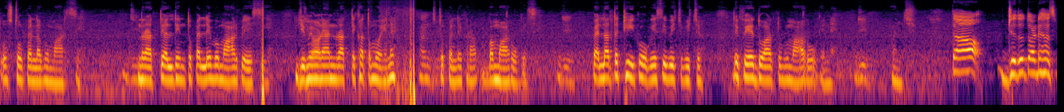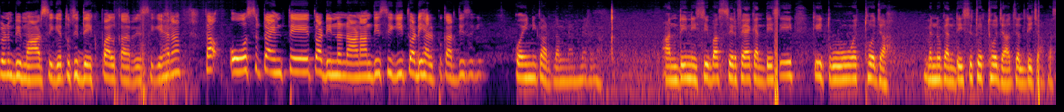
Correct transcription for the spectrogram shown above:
ਤੇ ਉਸ ਤੋਂ ਪਹਿਲਾਂ ਬਿਮਾਰ ਸੀ। ਜੀ। ਨਰਾਤੇ ਵਾਲੇ ਦਿਨ ਤੋਂ ਪਹਿਲੇ ਬਿਮਾਰ ਪਏ ਸੀ। ਜਿਵੇਂ ਹੁਣ ਇਹ ਨਰਾਤੇ ਖਤਮ ਹੋਏ ਨੇ ਉਸ ਹਾਂਜੀ ਤੋਂ ਪਹਿਲੇ ਖਰਾਬ ਬਿਮਾਰ ਹੋ ਗਏ ਸੀ। ਜੀ। ਪਹਿਲਾਂ ਤਾਂ ਠੀਕ ਹੋ ਗਏ ਸੀ ਵਿੱਚ ਵਿੱਚ ਤੇ ਫਿਰ ਦੁਬਾਰਾ ਤੋਂ ਬਿਮਾਰ ਹੋ ਗਏ ਨੇ। ਜੀ। ਹਾਂਜੀ। ਤਾਂ ਜਦੋਂ ਤੁਹਾਡੇ ਹਸਬੰਡ ਬਿਮਾਰ ਸੀਗੇ ਤੁਸੀਂ ਦੇਖਭਾਲ ਕਰ ਰਹੇ ਸੀਗੇ ਹੈਨਾ? ਤਾਂ ਉਸ ਟਾਈਮ ਤੇ ਤੁਹਾਡੀ ਨਨਾਣ ਆਂਦੀ ਸੀਗੀ ਤੁਹਾਡੀ ਹੈਲਪ ਕਰਦੀ ਸੀਗੀ? ਕੋਈ ਨਹੀਂ ਕਰਦਾ ਮੈਂ ਮੇਰੇ ਨਾਲ। ਆਂਦੀ ਨਹੀਂ ਸੀ ਬਸ ਸਿਰਫ ਇਹ ਕਹਿੰਦੀ ਸੀ ਕਿ ਤੂੰ ਇੱਥੋਂ ਜਾ। ਮੈਨੂੰ ਕਹਿੰਦੀ ਸੀ ਤੂੰ ਇੱਥੋਂ ਜਾ ਜਲਦੀ ਜਾ ਬਸ।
